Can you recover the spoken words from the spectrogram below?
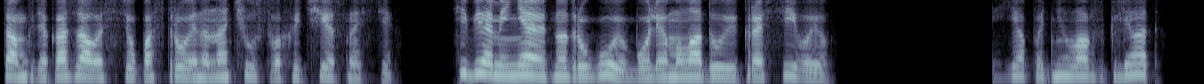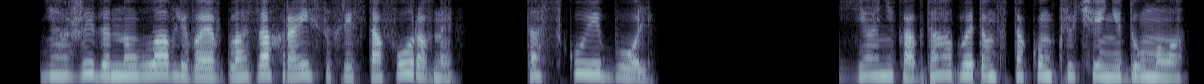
там, где казалось все построено на чувствах и честности, Тебя меняют на другую, более молодую и красивую». Я подняла взгляд, неожиданно улавливая в глазах Раисы Христофоровны тоску и боль. Я никогда об этом в таком ключе не думала.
